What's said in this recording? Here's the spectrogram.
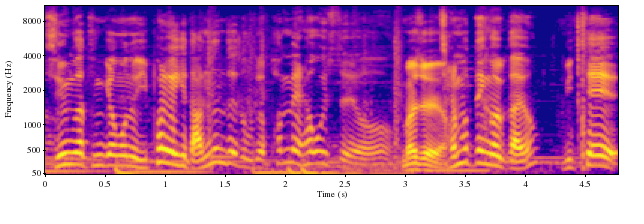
지금 같은 경우는 이파리가 이렇게 났는데도 우리가 판매를 하고 있어요. 맞아요. 잘못된 걸까요? 밑에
